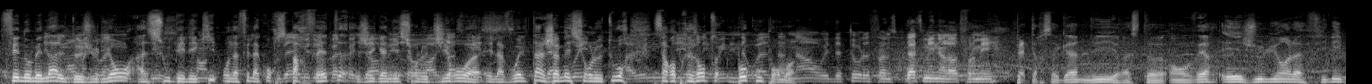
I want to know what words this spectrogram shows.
phénoménale de Julien a soudé l'équipe. On a fait la course parfaite. J'ai gagné sur le Giro et la Vuelta, jamais sur le Tour. Ça représente beaucoup pour moi. Peter Sagan, lui, reste en vert et Julien Alaphilippe,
